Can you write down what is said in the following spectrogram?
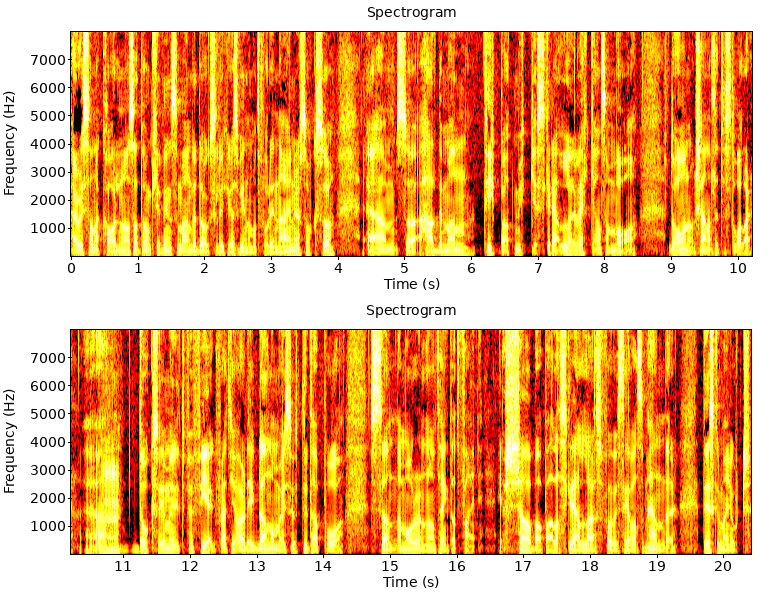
Arizona Cardinals, att de klev in som underdogs och lyckades vinna mot 49ers också. Eh, så hade man tippat mycket skrällar i veckan som var, då har man nog tjänat lite stålar. Mm. Dock så är man ju lite för feg för att göra det. Ibland har man ju suttit där på söndag och tänkt att fine, jag kör bara på alla skrällar så får vi se vad som händer. Det skulle man gjort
